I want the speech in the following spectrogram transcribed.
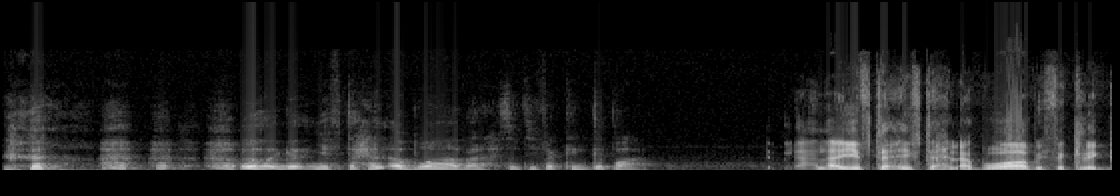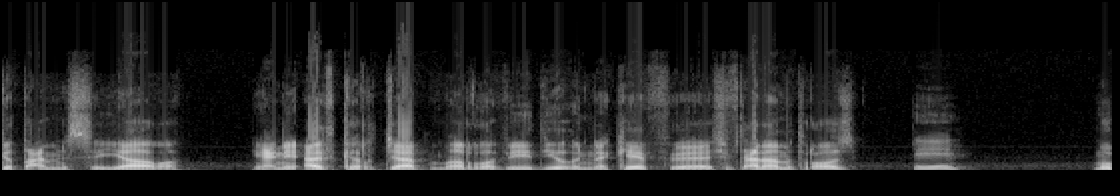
يفتح الأبواب أنا حسيت يفك قطع. لا لا يفتح يفتح الأبواب يفك لك قطعة من السيارة. يعني أذكر جاب مرة فيديو إنه كيف شفت علامة روز؟ إيه. مو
